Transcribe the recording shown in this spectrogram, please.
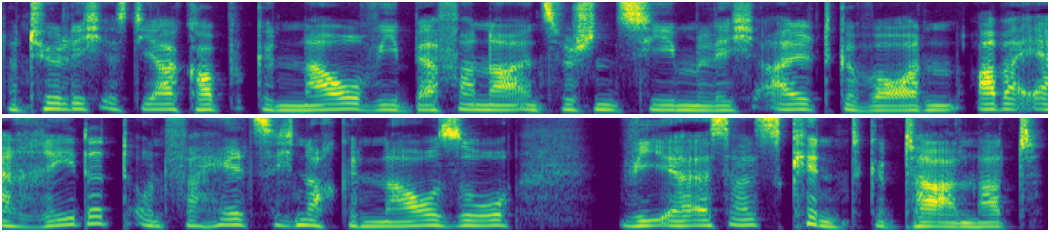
Natürlich ist Jakob genau wie Befana inzwischen ziemlich alt geworden, aber er redet und verhält sich noch genauso, wie er es als Kind getan hat.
